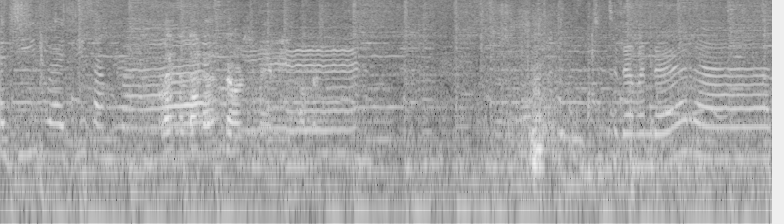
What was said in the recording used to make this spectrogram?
Haji, Bu Haji sampai sudah mendarat.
